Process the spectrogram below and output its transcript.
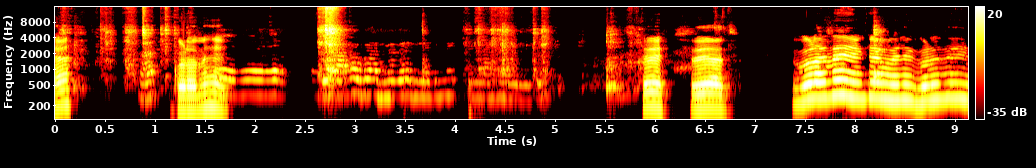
હે कोण आहे हे रे आज गोळा नाही काय म्हणजे गोळा नाही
